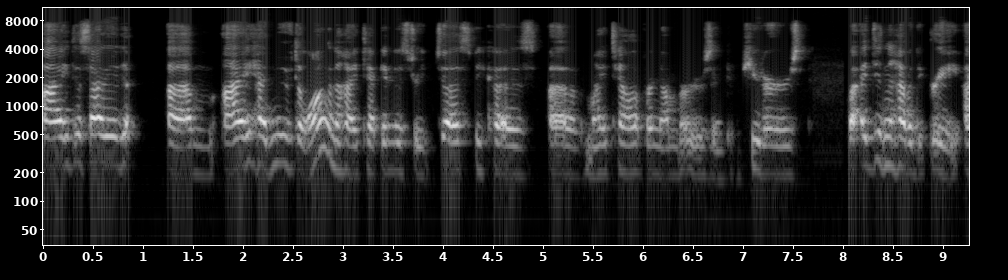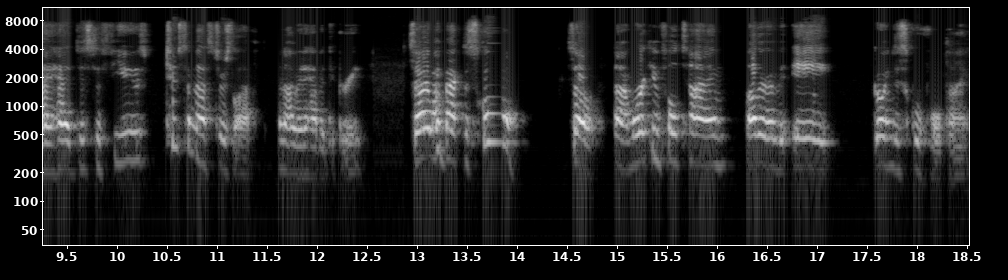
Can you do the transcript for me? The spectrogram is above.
I decided um, I had moved along in the high tech industry just because of my talent for numbers and computers, but I didn't have a degree. I had just a few, two semesters left, and I would have a degree. So I went back to school. So I'm working full time, mother of eight, going to school full time.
